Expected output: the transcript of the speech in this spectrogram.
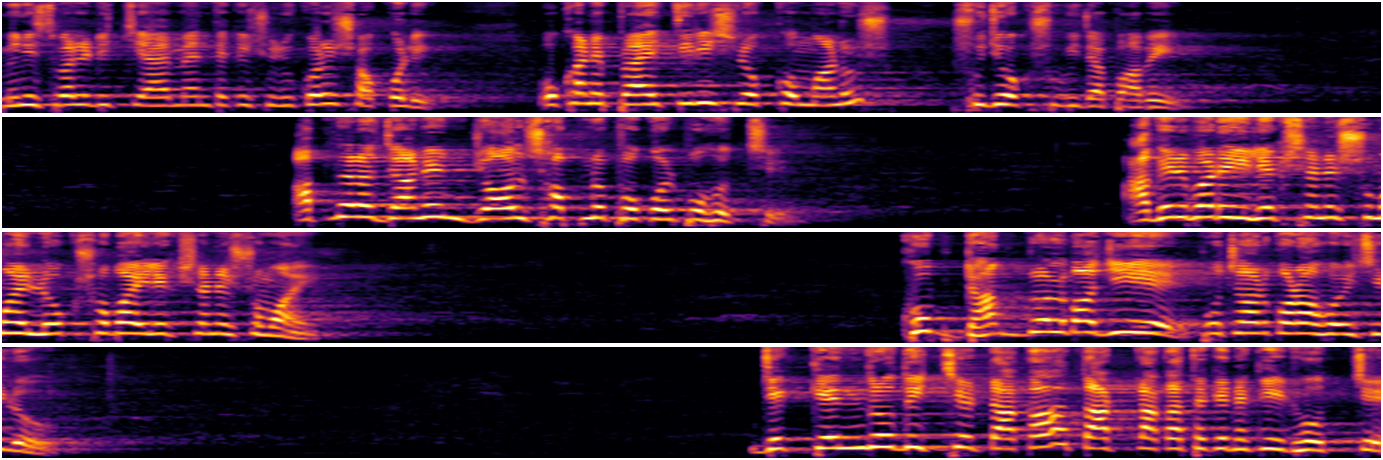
মিউনিসিপ্যালিটির চেয়ারম্যান থেকে শুরু করে সকলে। ওখানে প্রায় তিরিশ লক্ষ মানুষ সুযোগ সুবিধা পাবে। আপনারা জানেন জল স্বপ্ন প্রকল্প হচ্ছে। আগের বারে ইলেকশনের সময়, লোকসভা ইলেকশনের সময় খুব ঢাকঢোল বাজিয়ে প্রচার করা হয়েছিল যে কেন্দ্র দিচ্ছে টাকা, তার টাকা থেকে নাকি হচ্ছে।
